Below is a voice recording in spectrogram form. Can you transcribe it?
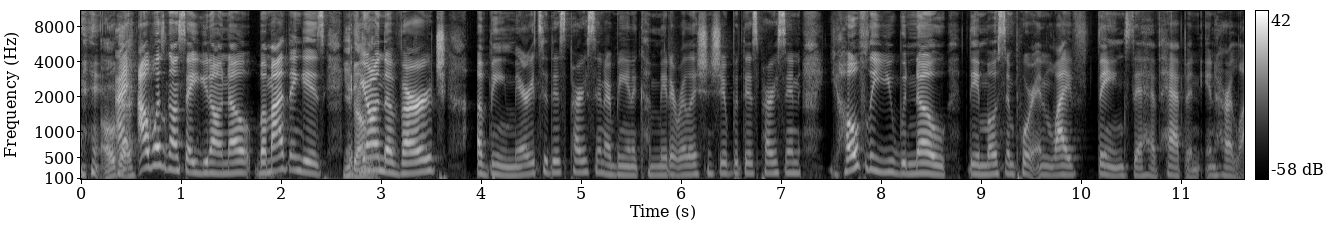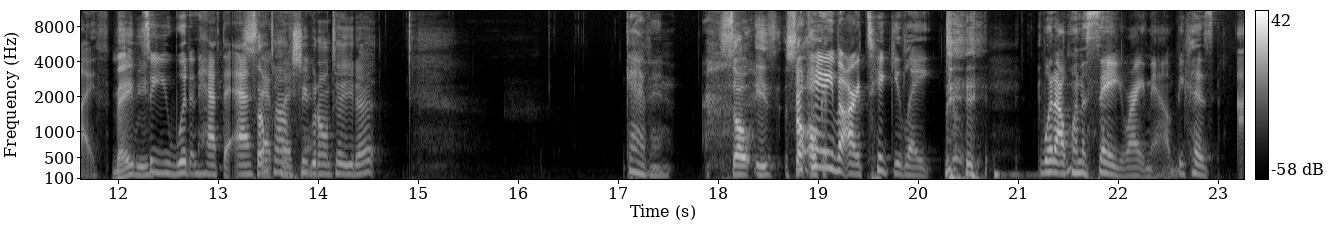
Okay. I, I was gonna say you don't know, but my thing is, You if you're know. on the verge of being married to this person or being in a committed relationship with this person, hopefully you would know the most important life things that have happened in her life. Maybe. so you wouldn't have to ask Sometimes question. people don't tell you that. Gavin, So is so I can't okay. even articulate what I want to say right now because I-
